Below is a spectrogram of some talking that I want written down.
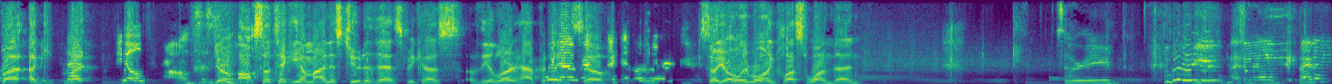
But uh, but Feels wrong. you're also taking a minus two to this because of the alert happening. So so you're only rolling plus one then. Sorry. Bye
